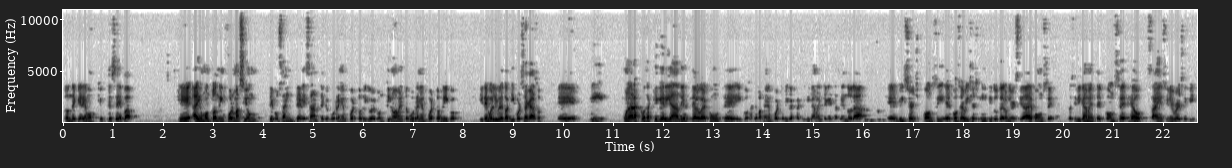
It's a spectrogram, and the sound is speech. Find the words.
donde queremos que usted sepa que hay un montón de información de cosas interesantes que ocurren en Puerto Rico, que continuamente ocurren en Puerto Rico, y tengo el libreto aquí por si acaso, eh, y una de las cosas que quería di- dialogar con usted y cosas que pasan en Puerto Rico específicamente que está haciendo la el Research Ponce, el Ponce Research Institute de la Universidad de Ponce, específicamente el Ponce Health Science University,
